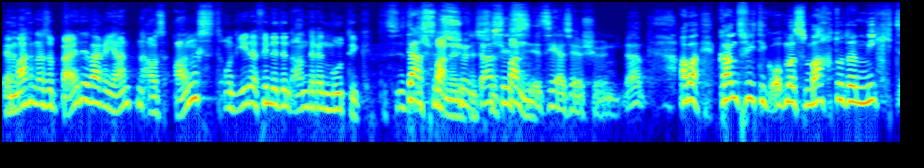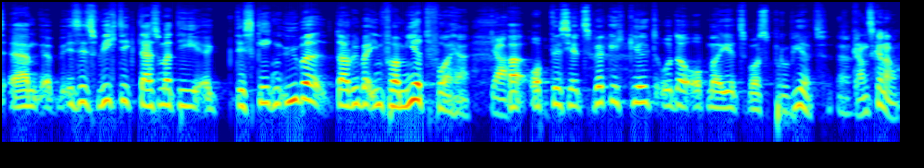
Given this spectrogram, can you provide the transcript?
wir machen also beide Varianten aus Angst und jeder findet den anderen mutig. Das ist, Das spannend. ist schön, das das ist spannend. ist sehr, sehr schön. Aber ganz wichtig, ob man es macht oder nicht, ähm, ist es wichtig, dass man die, äh, das Gegenüber darüber informiert vorher. Ja. Äh, ob das jetzt wirklich gilt oder ob man jetzt was probiert. Ganz genau.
